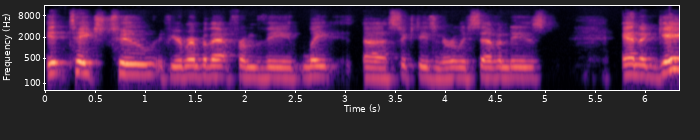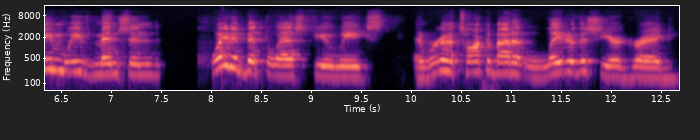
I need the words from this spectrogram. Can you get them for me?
It Takes Two, if you remember that from the late uh, 60s and early 70s, and a game we've mentioned quite a bit the last few weeks, and we're going to talk about it later this year, Greg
